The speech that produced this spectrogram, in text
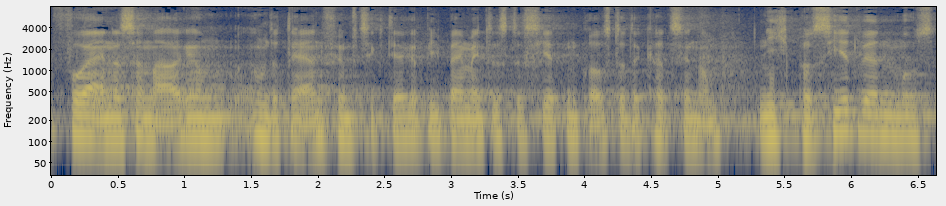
vor einer Samarium 153 Therapie bei metastasierten Prostatakarzinom nicht passiert werden muss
